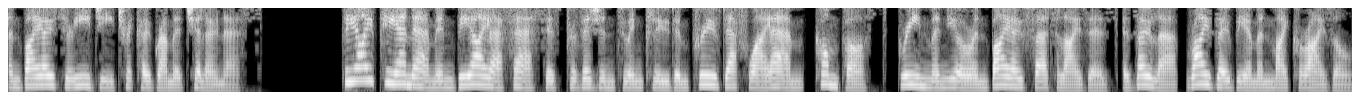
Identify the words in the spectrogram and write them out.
and biota e.g. Trichogramma chilonis. The IPNM in BIFS is provisioned to include improved FYM, compost, green manure and biofertilizers azolla, rhizobium and mycorrhizal.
